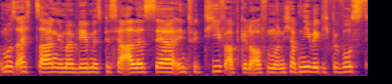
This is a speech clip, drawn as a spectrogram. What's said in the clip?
muss echt sagen, in meinem Leben ist bisher alles sehr intuitiv abgelaufen und ich habe nie wirklich bewusst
